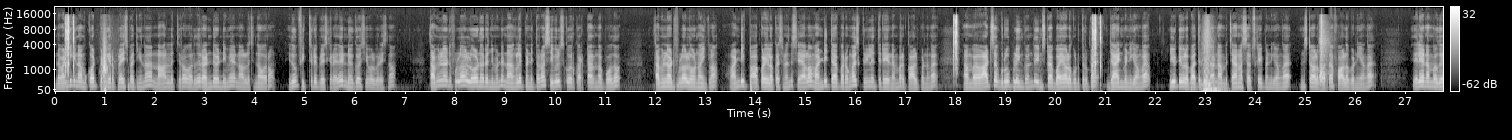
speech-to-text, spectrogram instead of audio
இந்த வண்டிக்கு நம்ம கோட் பண்ணிக்கிற ப்ரைஸ் பார்த்தீங்கன்னா நாலு லட்ச ரூபா வருது. ரெண்டு வண்டியுமே நாலு லட்சம் தான் வரும். இதுவும் ஃபிக்ஸ்டு ப்ரைஸ் கிடையாது. நெகோசியபிள் ப்ரைஸ் தான். தமிழ்நாடு ஃபுல்லாக லோன் அரேஞ்ச்மெண்ட்டு நாங்களே பண்ணித்தரோம் சிவில் ஸ்கோர் கரெக்டாக இருந்தால் போதும். தமிழ்நாடு ஃபுல்லாக லோன் வாங்கிக்கலாம். வண்டி பார்க்கக்கூடிய லொக்கேஷன் வந்து சேலம். வண்டி தேவைப்படுறவங்க ஸ்க்ரீனில் தெரியிற நம்பருக்கு கால் பண்ணுங்கள் நம்ம வாட்ஸ்அப் குரூப் லிங்க் வந்து இன்ஸ்டா பயோவில் கொடுத்துருப்பேன். ஜாயின் பண்ணிக்கோங்க. யூடியூப்பில் பார்த்துட்டு இருந்தால் நம்ம சேனலை சப்ஸ்கிரைப் பண்ணிக்கோங்க. இன்ஸ்டாவில் பார்த்தா ஃபாலோ பண்ணிக்கோங்க. இதுலேயே நமக்கு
